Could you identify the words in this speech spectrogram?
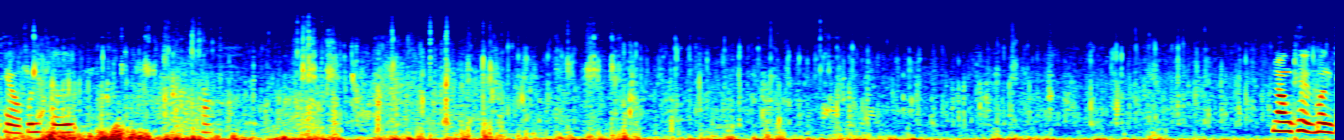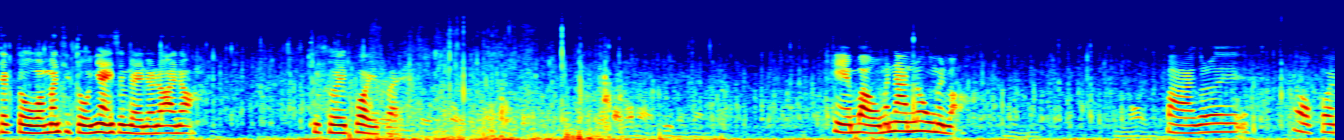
แถวคุณซื้อไป ลองถึกเบิ่งจากโตว่ามันสิโตใหญ่สำใดแล้วเนาะไอ้เนาะที่เคยปล่อยไปเดี๋ยวไปเข้ามาที่แห่เบามันนานลงแม่นบ่มันน้อยนะปลาก็เลยออกก่อน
